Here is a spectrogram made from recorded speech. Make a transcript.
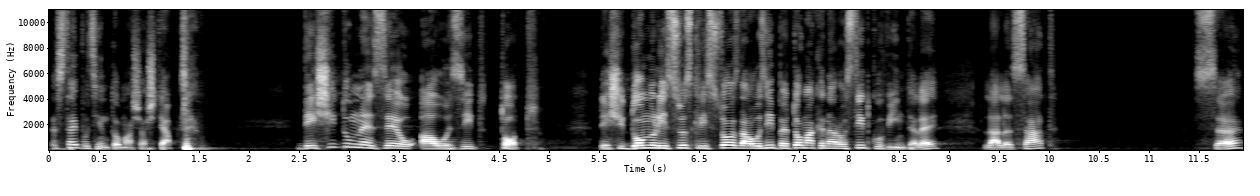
Stai puțin, Toma, și așteaptă. Deși Dumnezeu a auzit tot, deși Domnul Iisus Hristos l-a auzit pe Toma când a rostit cuvintele, l-a lăsat să...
